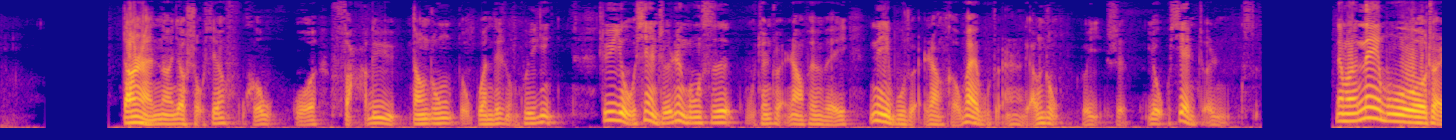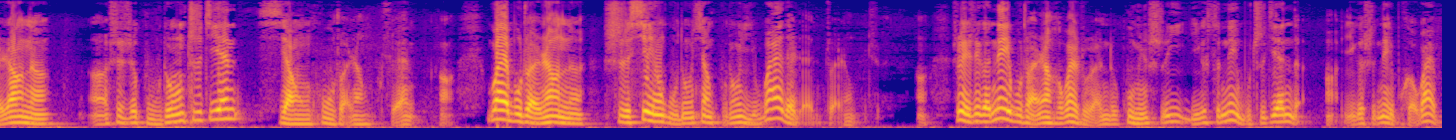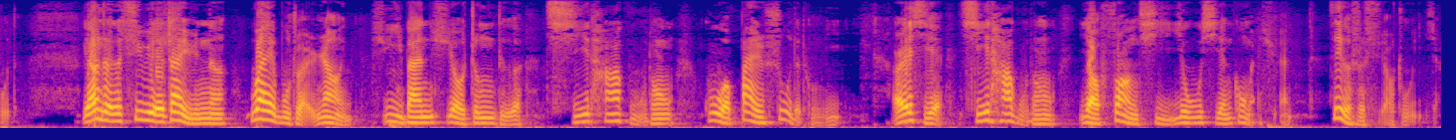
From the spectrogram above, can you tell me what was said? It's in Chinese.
当然呢要首先符合我国法律当中有关的这种规定。对于有限责任公司，股权转让分为内部转让和外部转让两种，所以是有限责任公司。那么内部转让呢，呃，是指股东之间相互转让股权啊；外部转让呢，是现有股东向股东以外的人转让股。啊，所以这个内部转让和外转让，顾名思义，一个是内部之间的啊，一个是内部和外部的。两者的区别在于呢，外部转让一般需要征得其他股东过半数的同意，而且其他股东要放弃优先购买权，这个是需要注意一下。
